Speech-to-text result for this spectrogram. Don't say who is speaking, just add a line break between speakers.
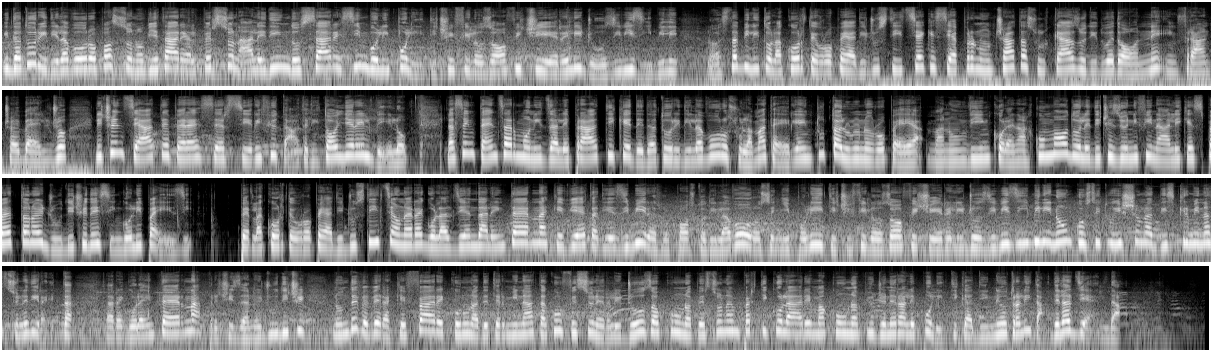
I datori di lavoro possono vietare al personale di indossare simboli politici, filosofici e religiosi visibili. Lo ha stabilito la Corte europea di giustizia che si è pronunciata sul caso di due donne, in Francia e Belgio, licenziate per essersi rifiutate di togliere il velo. La sentenza armonizza le pratiche dei datori di lavoro sulla materia in tutta l'Unione Europea, ma non vincola in alcun modo le decisioni finali che spettano ai giudici dei singoli paesi. Per la Corte europea di giustizia una regola aziendale interna che vieta di esibire sul posto di lavoro segni politici, filosofici e religiosi visibili non costituisce una discriminazione diretta. La regola interna, precisano i giudici, non deve avere a che fare con una determinata confessione religiosa o con una persona in particolare, ma con una più generale politica di neutralità dell'azienda.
